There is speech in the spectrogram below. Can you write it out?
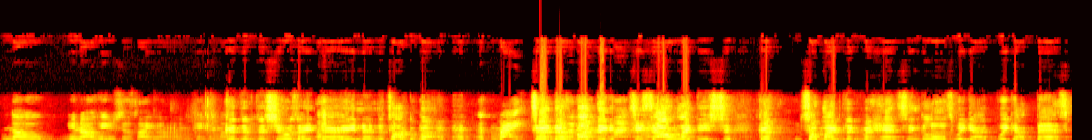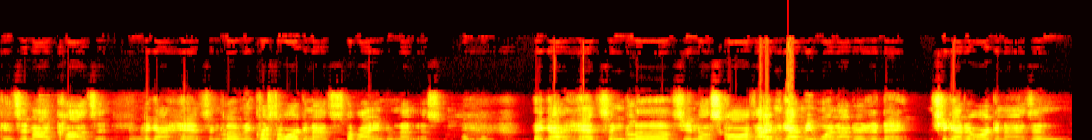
no, you know, he was just like, oh, pick them up. Because if the shoes ain't there, ain't nothing to talk about. right. So that's my thing. Like, She said. "I don't like these shoes." Because somebody's looking for hats and gloves. We got we got baskets in our closet. Mm-hmm. They got hats and gloves. And Crystal organizes stuff. I ain't do none of this. Mm-hmm. They got hats and gloves. You know, scarves. I even got me one out there today. She got it organized and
